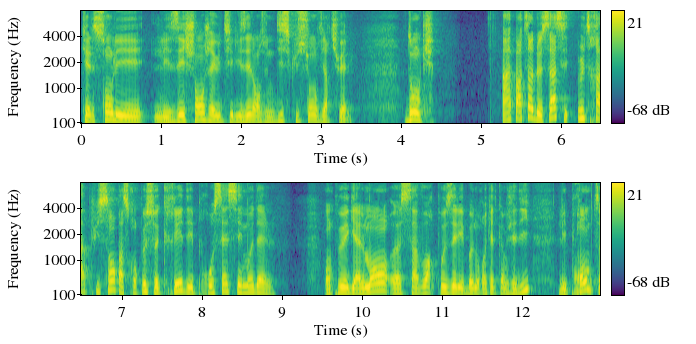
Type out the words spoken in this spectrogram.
quels sont les, les échanges à utiliser dans une discussion virtuelle. Donc, à partir de ça, c'est ultra puissant parce qu'on peut se créer des process et modèles. On peut également euh, savoir poser les bonnes requêtes, comme j'ai dit, les prompts,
